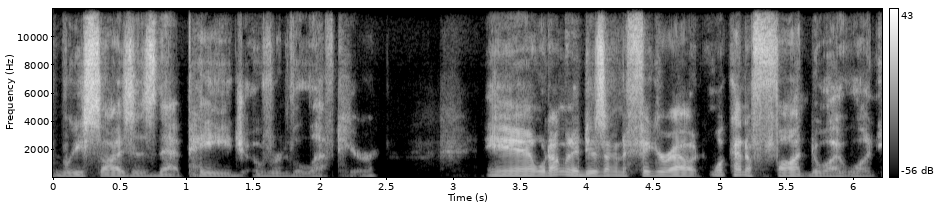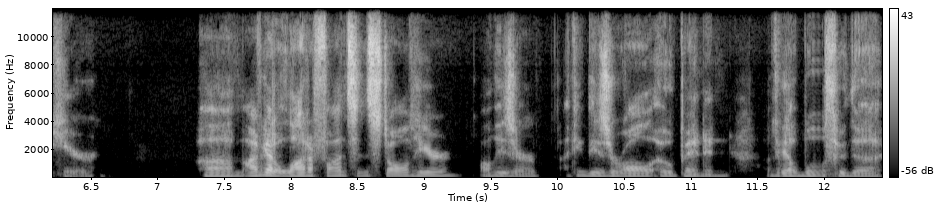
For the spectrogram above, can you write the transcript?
resizes that page over to the left here. And what I'm going to do is I'm going to figure out what kind of font do I want here. Um, I've got a lot of fonts installed here. All these are, I think these are all open and available through the,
